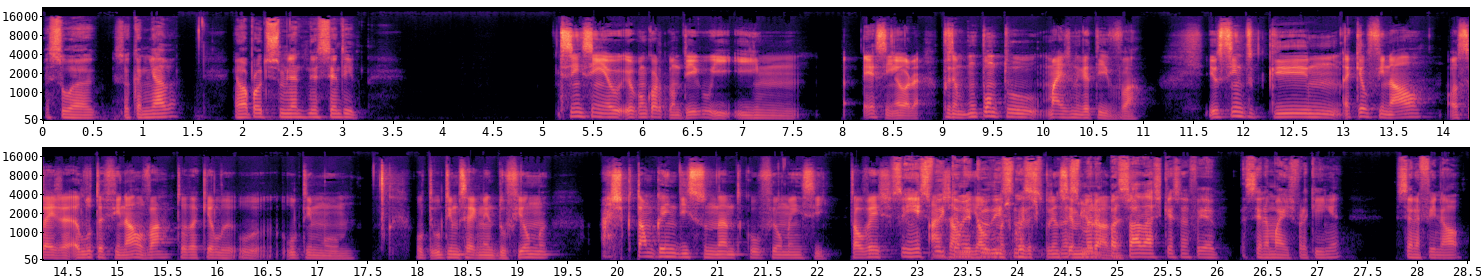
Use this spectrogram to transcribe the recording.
a sua, a sua caminhada. É um approach semelhante nesse sentido. Sim, sim, eu, eu concordo contigo e, e, é assim, agora, por exemplo, um ponto mais negativo, vá. Eu sinto que hum, aquele final, ou seja, a luta final, vá, todo aquele último, último segmento do filme, acho que está um bocadinho dissonante com o filme em si. Talvez Sim, isso haja ali algumas coisas na, que podiam na ser semana melhoradas. passada, acho que essa foi a, cena mais fraquinha, a cena final,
